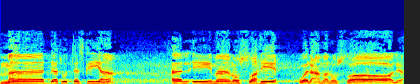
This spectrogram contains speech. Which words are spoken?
مادة التزكية الإيمان الصحيح والعمل الصالح.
